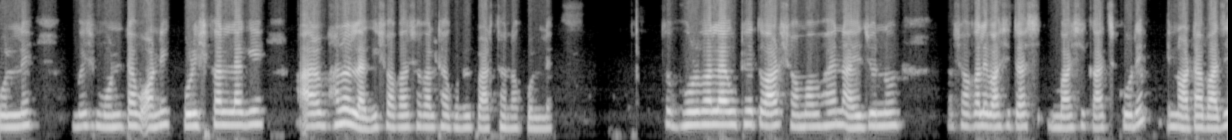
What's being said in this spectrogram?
করলে বেশ মনটা অনেক পরিষ্কার লাগে আর ভালো লাগে সকাল সকাল ঠাকুরের প্রার্থনা করলে। তো ভোরবেলায় উঠে তো আর সম্ভব হয় না। এই জন্য সকালে বাসি টাস বাসি কাজ করে নটা বাজে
